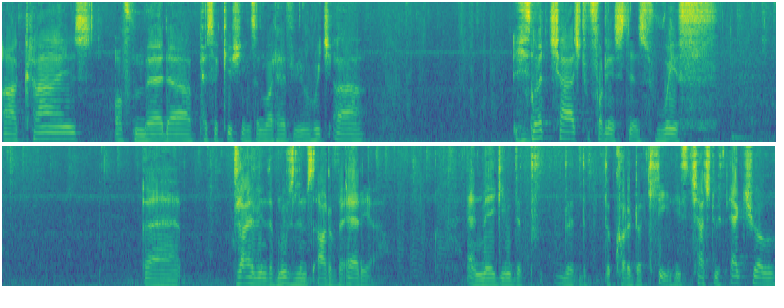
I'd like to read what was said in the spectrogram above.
are crimes of murder, persecutions, and what have you, which are. He's not charged, for instance, with uh, driving the Muslims out of the area and making the, the, the, the corridor clean. He's charged with actual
